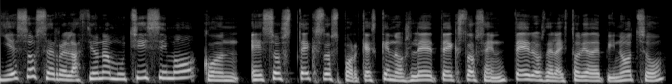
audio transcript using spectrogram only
Y eso se relaciona muchísimo con esos textos, porque es que nos lee textos enteros de la historia de Pinocho,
